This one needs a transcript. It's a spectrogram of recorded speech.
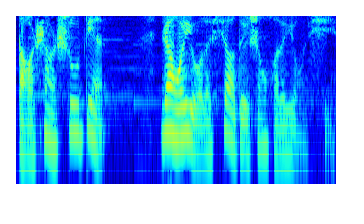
岛上书店》。”让我有了笑对生活的勇气。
